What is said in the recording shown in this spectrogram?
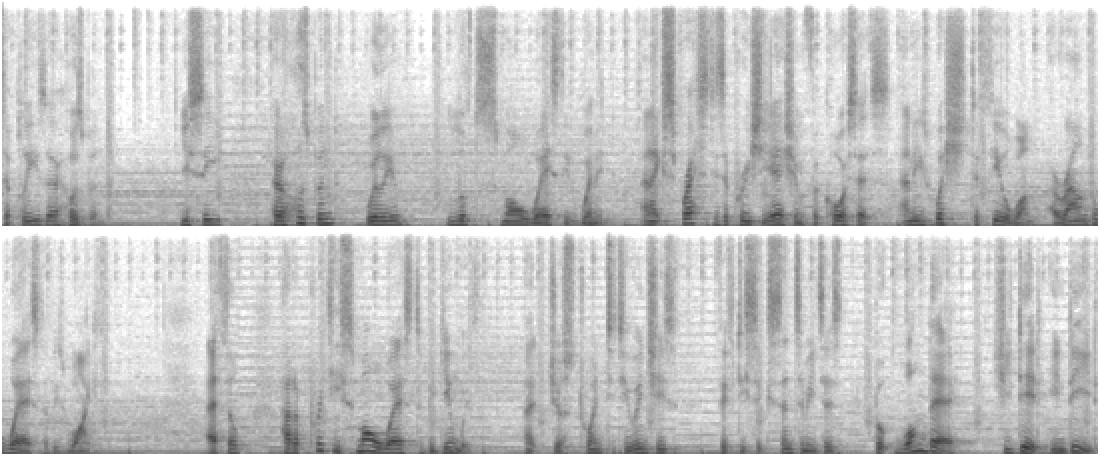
to please her husband. You see, her husband, William, loved small-waisted women and expressed his appreciation for corsets and his wish to feel one around the waist of his wife. Ethel had a pretty small waist to begin with, at just 22 inches, 56 centimetres, but one day she did indeed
